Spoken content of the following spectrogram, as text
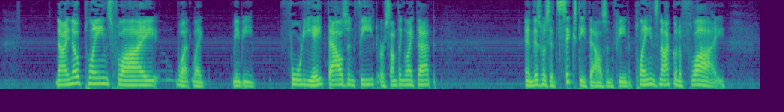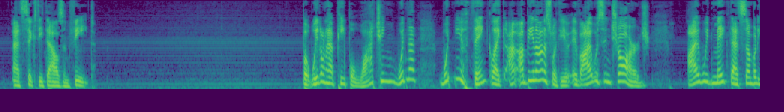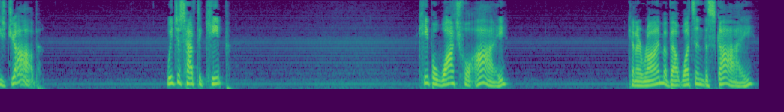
Now, I know planes fly, what, like maybe 48,000 feet or something like that? And this was at 60,000 feet. A plane's not going to fly at 60,000 feet. But we don't have people watching? Wouldn't that, wouldn't you think, like, I'm being honest with you, if I was in charge I would make that somebody's job. We just have to keep keep a watchful eye. Can I rhyme about what's in the sky?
